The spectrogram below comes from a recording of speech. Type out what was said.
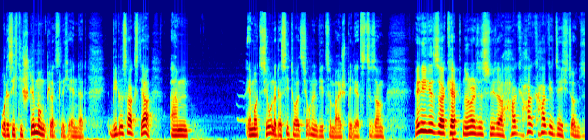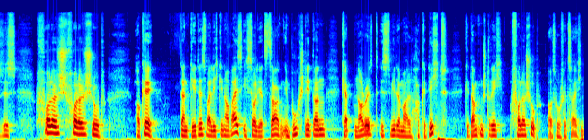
oder sich die Stimmung plötzlich ändert. Wie du sagst, ja, ähm, Emotionen oder Situationen wie zum Beispiel jetzt zu sagen, wenn ich jetzt sage, Captain Norris ist wieder hack, hack, hackedicht und es ist voller, voller Schub. Okay, dann geht es, weil ich genau weiß, ich soll jetzt sagen, im Buch steht dann, Captain Norris ist wieder mal hackedicht, Gedankenstrich, voller Schub, Ausrufezeichen.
